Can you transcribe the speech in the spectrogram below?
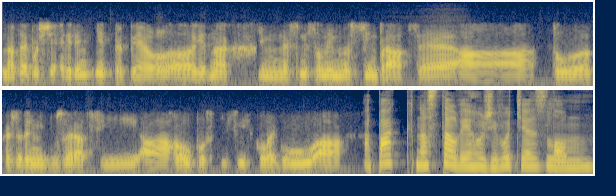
Na té poště evidentně trpěl, eh, jednak tím nesmyslným množstvím práce a tou každodenní buzerací a hloupostí svých kolegů. A, a pak nastal v jeho životě zlom.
